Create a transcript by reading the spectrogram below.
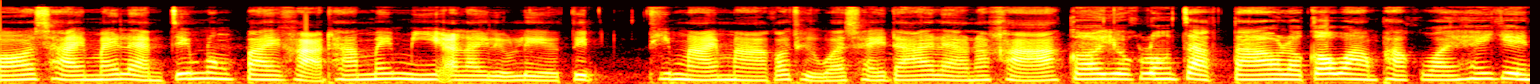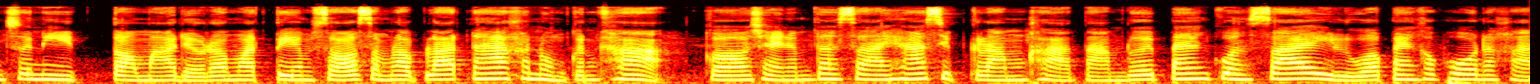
ก็ใช้ไม้แหลมจิ้มลงไปค่ะ ถ้าไม่มีอะไรเหลวๆติดที่ไม้มาก็ถือว่าใช้ได้แล้วนะคะ ก็ยกลงจากเตาแล้วก็วางพักไว้ให้เย็นสนิท ต่อมาเดี๋ยวเรามาเตรียมซอสสำหรับราดหน้าขนมกันค่ะ ก็ใช้น้ำตาลทราย 50 กรัมค่ะ ตามด้วยแป้งกวนไส้หรือว่าแป้งข้าวโพดนะคะ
